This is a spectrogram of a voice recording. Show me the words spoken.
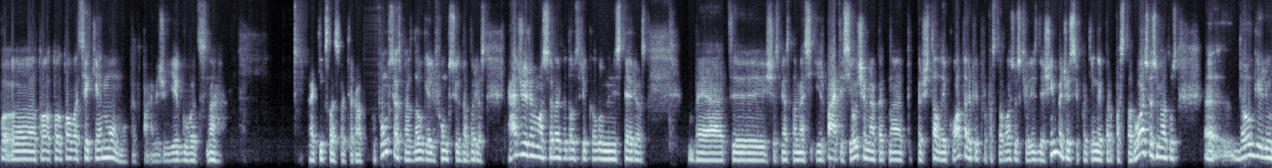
to to to vat siekiamumu kad pavyzdžiui jeigu vat na tikslas vat yra funkcijos mes daugelį funkcijų dabar jos peržiūrimos yra vidaus reikalų ministerijos bet e, iš esmės na mes ir patys jaučiame kad na per šitą laikotarpį per pastaruosius kelis dešimtmečius ypatingai per pastaruosius metus e, daugeliu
